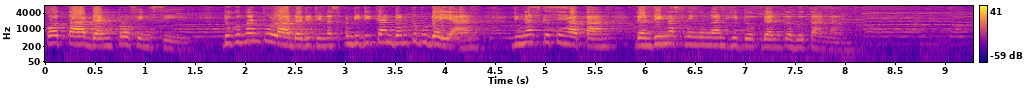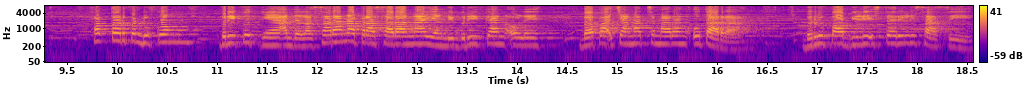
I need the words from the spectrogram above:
kota, dan provinsi. Dukungan pula dari Dinas Pendidikan dan Kebudayaan, Dinas Kesehatan, dan Dinas Lingkungan Hidup dan Kehutanan. Faktor pendukung berikutnya adalah sarana prasarana yang diberikan oleh Bapak Camat Semarang Utara berupa bilik sterilisasi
